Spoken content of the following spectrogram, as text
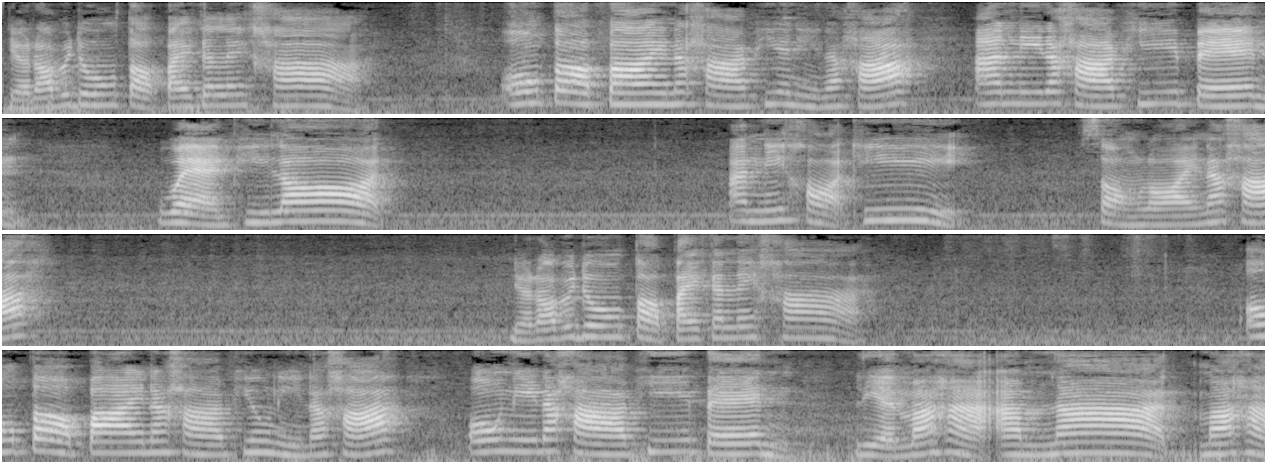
เดี๋ยวเราไปดูองค์ต่อไปกันเลยค่ะ องค์ต่อไปนะคะพี่อันนี้นะคะ อันนี้นะคะพี่เป็น แหวนพีรอด อันนี้ขอที่ 200 นะคะ เดี๋ยวเราไปดูองค์ต่อไปกันเลยค่ะ องค์ต่อไปนะคะพี่องค์นี้นะคะ องค์นี้นะคะพี่เป็นเหรียญมหาอำนาจ มหา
